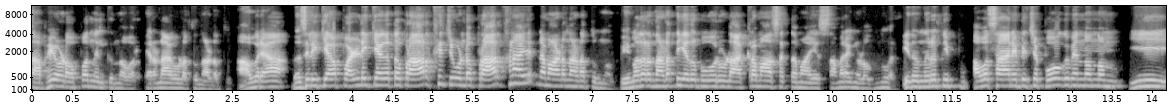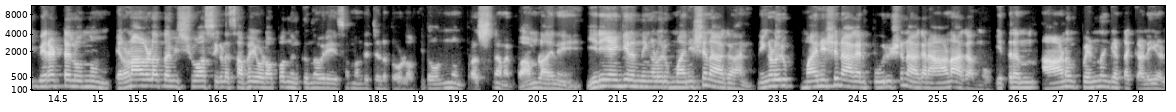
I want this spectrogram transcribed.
സഭയോടൊപ്പം നിൽക്കുന്നവർ എറണാകുളത്ത് നടത്തും. അവരാ ബസിലിക്ക പള്ളിക്കകത്ത് പ്രാർത്ഥിച്ചുകൊണ്ട് പ്രാർത്ഥനായജ്ഞമാണ് നടത്തുന്നത്. വിമതർ നടത്തിയതുപോലുള്ള അക്രമാസക്തമായ സമരങ്ങളൊന്നുമല്ല. ഇത് നിർത്തി അവസാനിപ്പിച്ച് പോകുമെന്നൊന്നും ഈ വിരട്ടലൊന്നും എറണാകുളത്തെ വിശ്വാസികളെ സഭയോടൊപ്പം നിൽക്കുന്നവരെ സംബന്ധിച്ചിടത്തോളം ഇതൊന്നും പ്രശ്നമല്ല. പാമ്പ്ളാനെ ഇനിയെങ്കിലും നിങ്ങൾ ഒരു മനുഷ്യനാകാൻ നിങ്ങളൊരു മനുഷ്യനാകാൻ പുരുഷനാകാൻ ആണാകാൻ നോക്കും. ഇത്തരം ആണും പെണ്ണും കെട്ട കളികൾ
